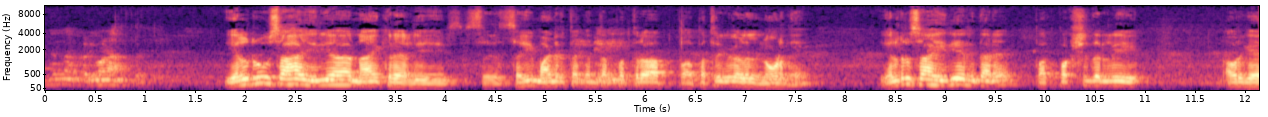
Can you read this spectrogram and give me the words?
ಇದನ್ನ ಕಡಿವಾಣ ಆಗ್ತದೆ ಎಲ್ಲರೂ ಸಹ ಹಿರಿಯ ನಾಯಕರೇ ಅಲ್ಲಿ ಸಹಿ ಮಾಡಿರ್ತಕ್ಕಂಥ ಪತ್ರ ಪತ್ರಿಕೆಗಳಲ್ಲಿ ನೋಡಿದೆ ಎಲ್ಲರೂ ಸಹ ಹಿರಿಯರಿದ್ದಾರೆ. ಪ, ಪಕ್ಷದಲ್ಲಿ ಅವ್ರಿಗೆ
